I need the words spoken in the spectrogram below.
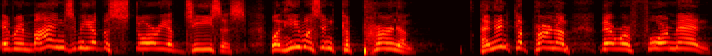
It reminds me of the story of Jesus when he was in Capernaum. And in Capernaum, there were four men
